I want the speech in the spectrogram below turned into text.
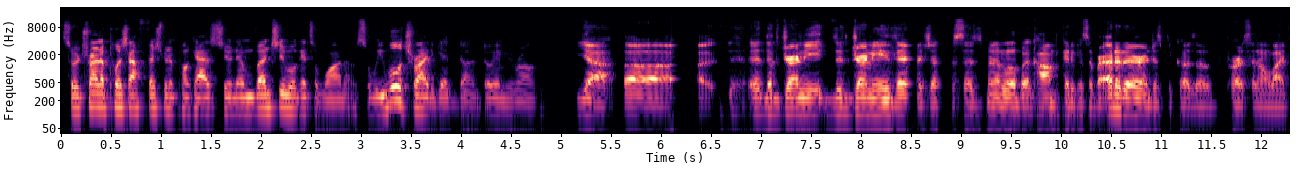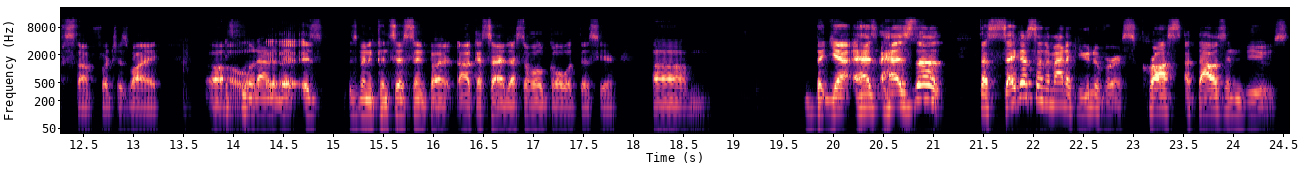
So we're trying to push out Fishman and Punk Hazard soon, and eventually we'll get to Wano. So we will try to get it done. Don't get me wrong. yeah. Uh, uh, the journey, the journey there just has been a little bit complicated because of our editor and just because of personal life stuff, which is why uh, It's slowed down a bit. It's it's been consistent, but like I said, that's the whole goal with this year. Um, but yeah, has has the the Sega Cinematic Universe crossed a thousand views?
